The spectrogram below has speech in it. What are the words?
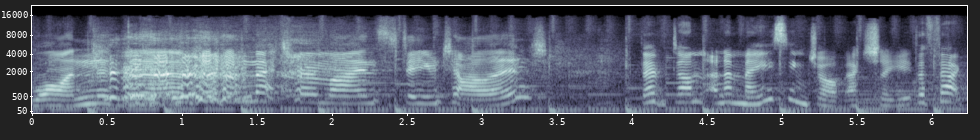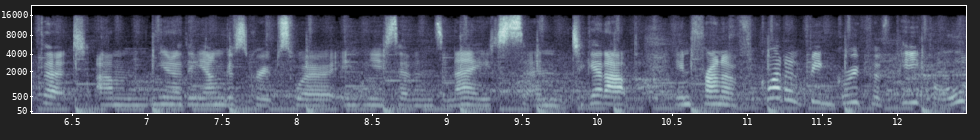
won the Metro Minds STEAM Challenge. They've done an amazing job, actually. The fact that um, you know the youngest groups were in year sevens and eights, and to get up in front of quite a big group of people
